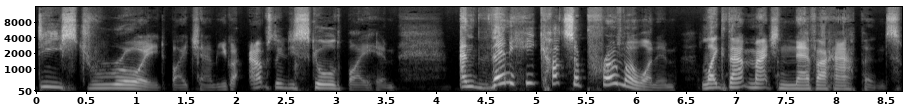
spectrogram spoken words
destroyed by Champ. You got absolutely schooled by him. And then he cuts a promo on him like that match never happened.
